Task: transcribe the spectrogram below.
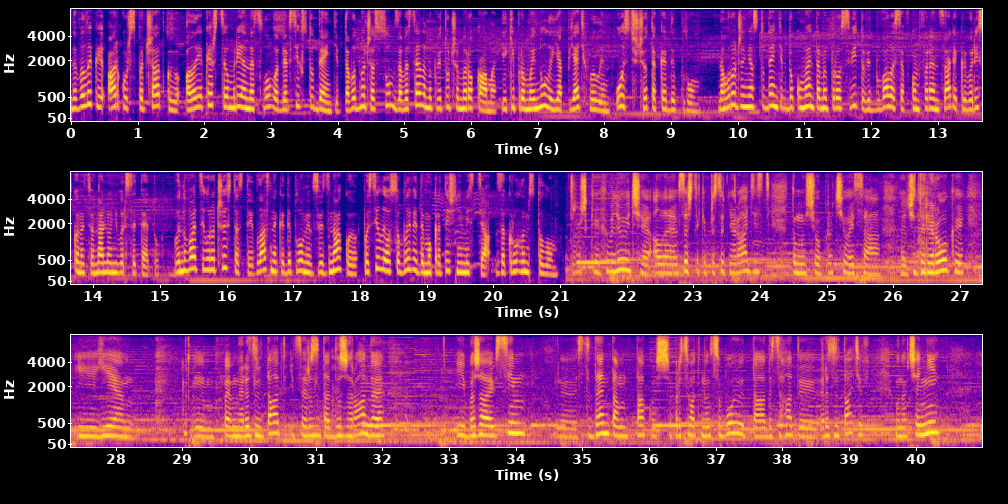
Невеликий аркуш з печаткою, але яке ж це омріяне слово для всіх студентів та водночас сум за веселими квітучими роками, які промайнули як 5 хвилин. Ось що таке диплом. Нагородження студентів документами про освіту відбувалося в конференц-залі Криворізького національного університету. Винуватці урочистостей, власники дипломів з відзнакою, посіли особливі демократичні місця за круглим столом. Трошки хвилююче, але все ж таки присутня радість, тому що провчилися 4 роки і є певний результат, і цей результат дуже радує. І бажаю всім е, студентам також працювати над собою та досягати результатів у навчанні.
